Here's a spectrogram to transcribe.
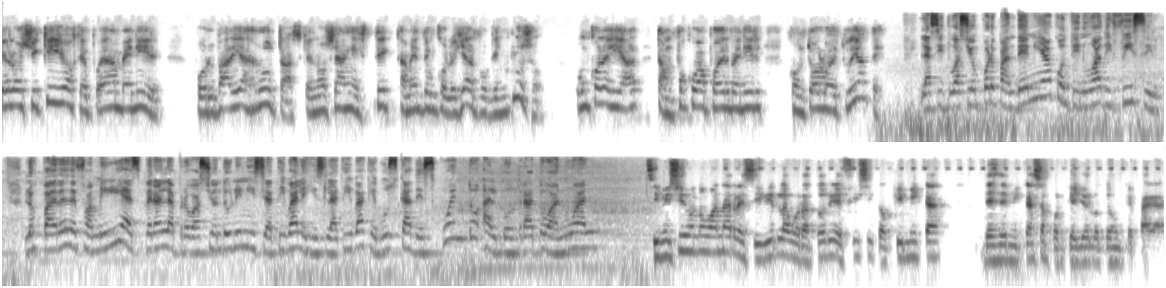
que los chiquillos que puedan venir por varias rutas que no sean estrictamente un colegial, porque incluso un colegial tampoco va a poder venir con todos los estudiantes. La situación por pandemia continúa difícil. Los padres de familia esperan la aprobación de una iniciativa legislativa que busca descuento al contrato anual. Si mis hijos no van a recibir laboratorio de física o química desde mi casa, porque yo lo tengo que pagar?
